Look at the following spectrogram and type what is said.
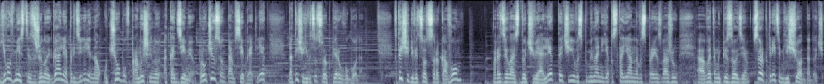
Его вместе с женой Гали определили на учебу в промышленную академию. Проучился он там все пять лет до 1941 года. В 1940 родилась дочь Виолетта, чьи воспоминания я постоянно воспроизвожу а, в этом эпизоде. В 43-м еще одна дочь,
